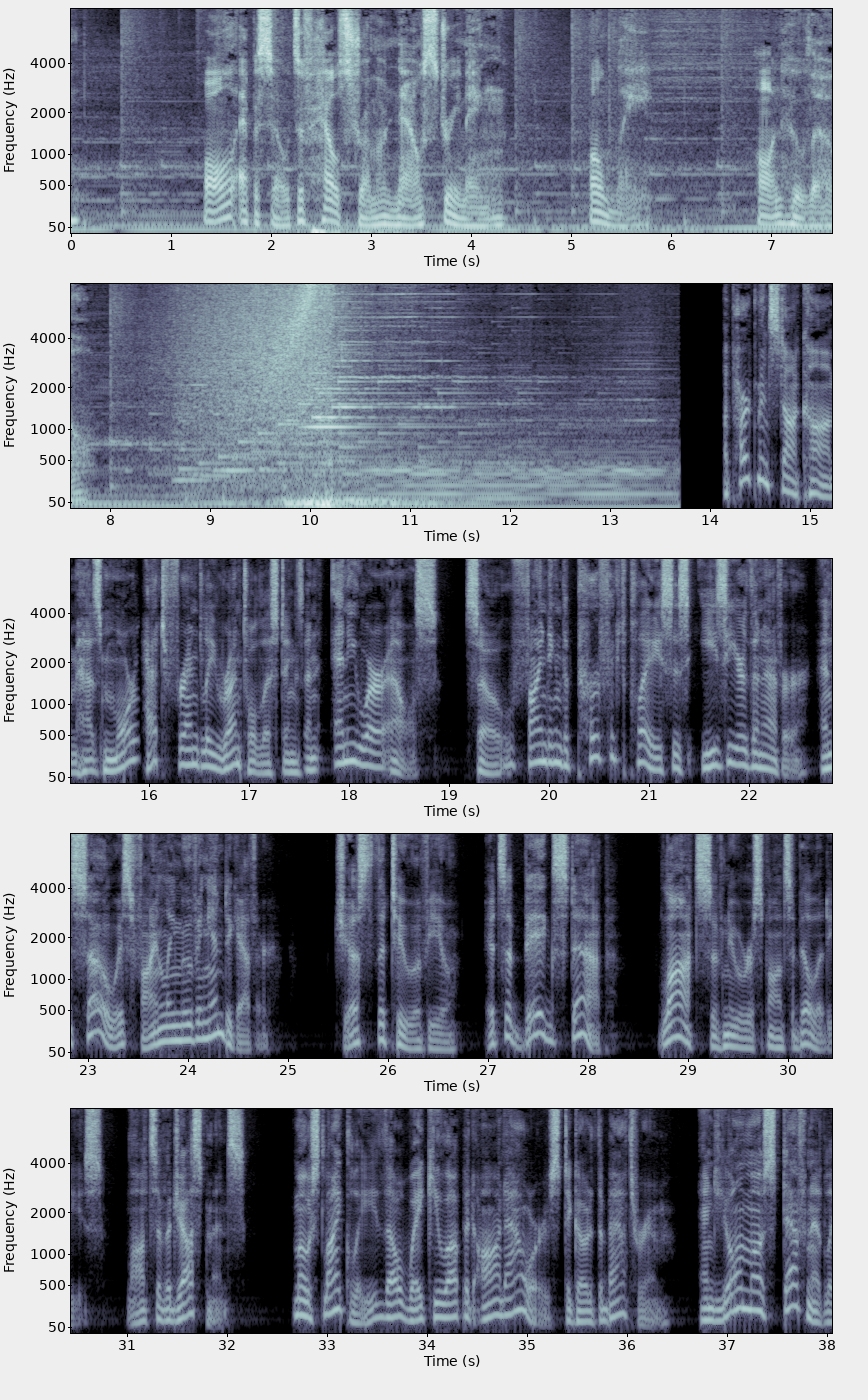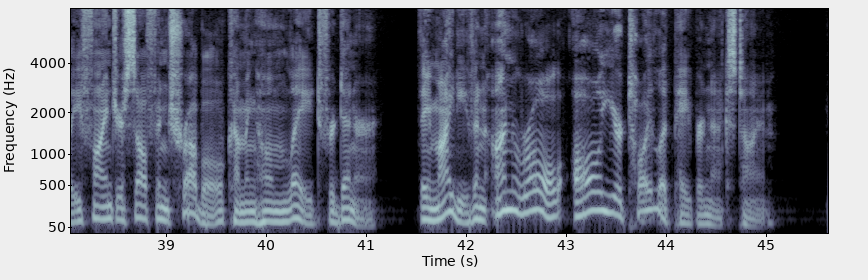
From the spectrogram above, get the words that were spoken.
All episodes of Helstrom are now streaming. Only on Hulu. Apartments.com has more pet friendly rental listings than anywhere else. So, finding the perfect place is easier than ever, and so is finally moving in together. Just the two of you. It's a big step. Lots of new responsibilities, lots of adjustments. Most likely, they'll wake you up at odd hours to go to the bathroom, and you'll most definitely find yourself in trouble coming home late for dinner. They might even unroll all your toilet paper next time.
